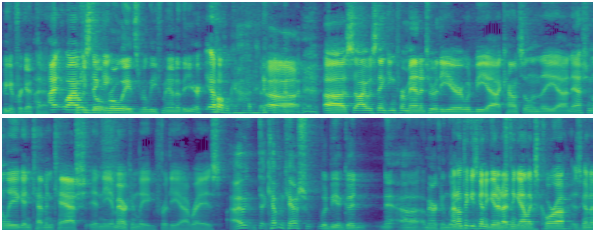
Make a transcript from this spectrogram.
we can forget that. I- well, I we was can thinking- go Rolaids relief man of the year. Oh God! Uh, uh, so I was thinking for manager of the year would be uh, Counsell in the uh, National League and Kevin Cash in the American League for the uh, Rays. I Kevin Cash would be a good uh, American League. I don't think he's going to get it. I think year. Alex Cora is going to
